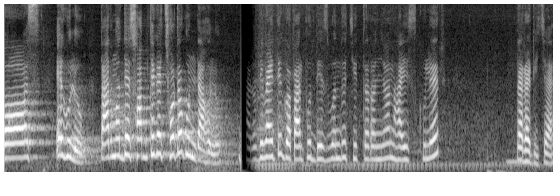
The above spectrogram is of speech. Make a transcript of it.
দশ, এগুলো। তার মধ্যে সব থেকে ছোট কোনটা হলো? ভারতী মাইতি গোপালপুর দেশবন্ধু চিত্তরঞ্জন হাই স্কুলের প্যারা টিচার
